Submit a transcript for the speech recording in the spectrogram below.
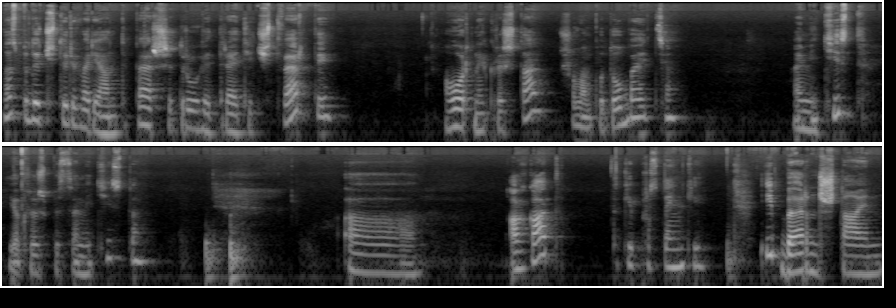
У нас буде чотири варіанти: перший, другий, третій, четвертий. Горний кришталь, що вам подобається. Амітіст, як же ж без амітіста. Агат, такий простенький. І Бернштайн.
